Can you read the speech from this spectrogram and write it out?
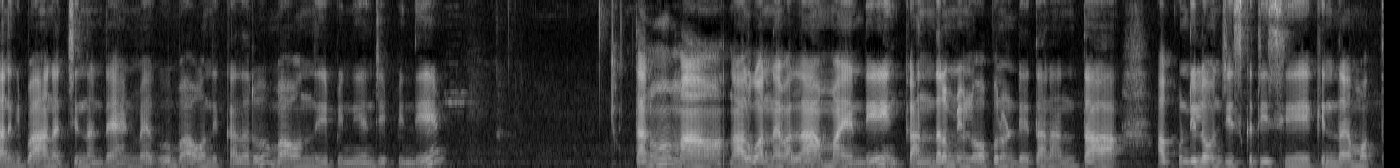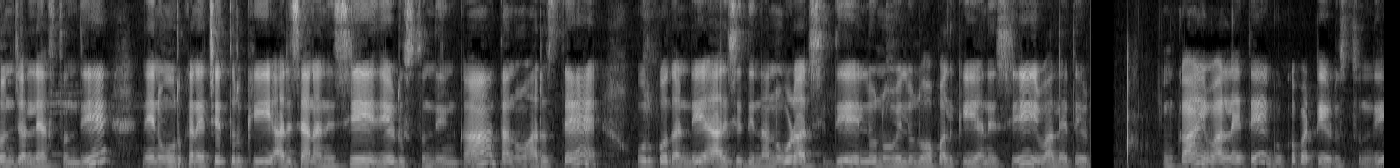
తనకి బాగా నచ్చిందంటే హ్యాండ్ బ్యాగు. బాగుంది కలరు బాగుంది పిన్ని అని చెప్పింది. తను మా నాలుగో అన్నయ్య వల్ల అమ్మాయి అండి. ఇంకా అందరం మేము లోపల ఉండే తనంతా ఆ కుండీలోంచి ఇసుక తీసి కింద మొత్తం జల్లేస్తుంది. నేను ఊరికనే చెతురికి అరిశాననేసి ఏడుస్తుంది ఇంకా. తను అరిస్తే ఊరుకోదండి. అరిసిద్ది నన్ను కూడా అరిసిద్ది. వెళ్ళు నువ్వు వెళ్ళు లోపలికి అనేసి వాళ్ళైతే ఏడు- ఇంకా ఇవాళైతే గుక్క పట్టి ఏడుస్తుంది.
